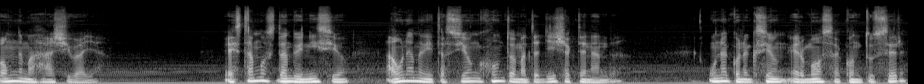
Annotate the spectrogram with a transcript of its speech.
Om Namah Shivaya. Estamos dando inicio a una meditación junto a Mataji Shaktananda, una conexión hermosa con tu ser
